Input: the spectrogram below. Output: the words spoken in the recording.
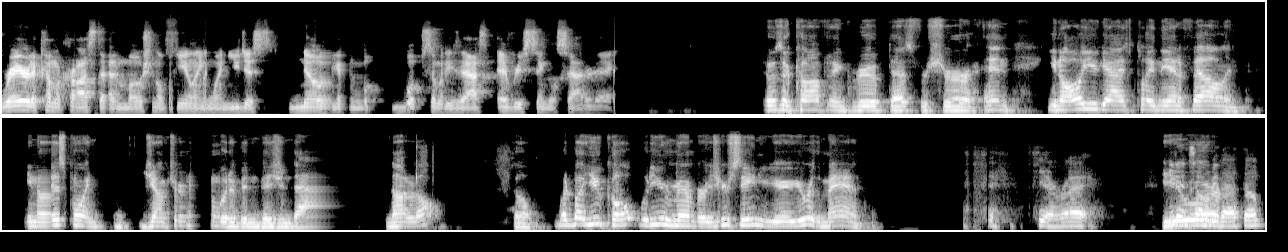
rare to come across that emotional feeling when you just know you're gonna whoop somebody's ass every single Saturday. It was a confident group, that's for sure. And you know, all you guys played in the NFL, and you know, at this point, juncture would have envisioned that. Not at all. So, what about you, Colt? What do you remember? As your senior year, you were the man. yeah, right. You, you didn't were, tell me that though.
